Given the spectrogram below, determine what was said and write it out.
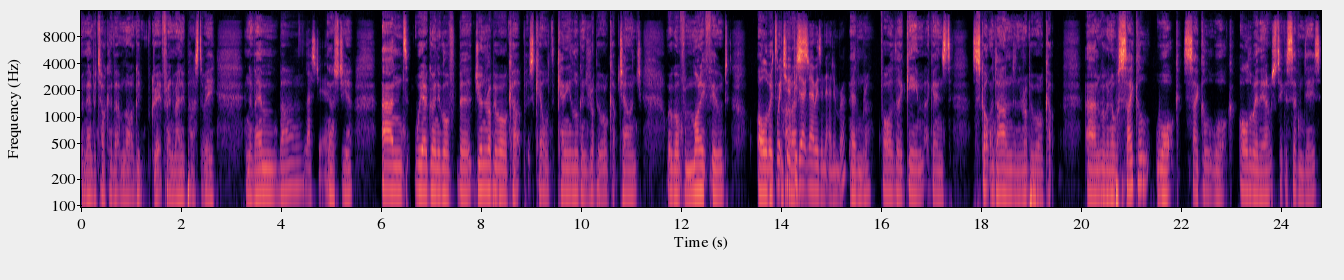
remember talking about. A lot. A good, great friend of mine who passed away in November Last year. last year, and we are going to go f- but during the Rugby World Cup. It's called Kenny Logan's Rugby World Cup Challenge. We're going from Murrayfield all the way to Which, Paris, if you don't know, is in Edinburgh. Edinburgh for the game against Scotland Ireland in the Rugby World Cup. And we're going to cycle, walk, cycle, walk all the way there, which will take us seven days.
